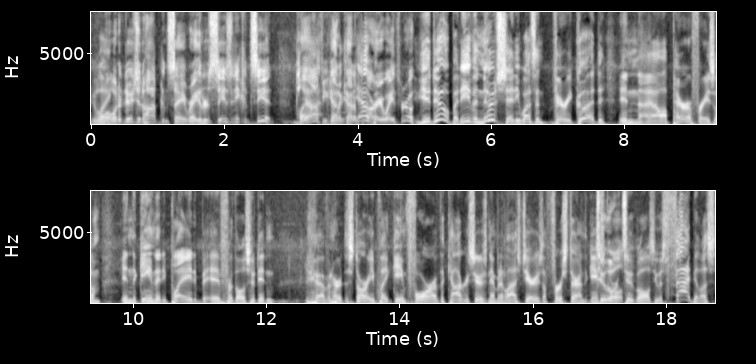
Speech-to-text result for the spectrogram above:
like well, what did Nugent Hopkins say? Regular season, you can see it. Playoff, you got to kind of Yeah, power your way through. it. You do, but even Nuge said he wasn't very good in. I'll paraphrase him in the game that he played. uh, For those who didn't. who Haven't heard the story. He played Game Four of the Calgary series in Edmonton last year. He was a first star in the game. Two scored goals. two goals. He was fabulous,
